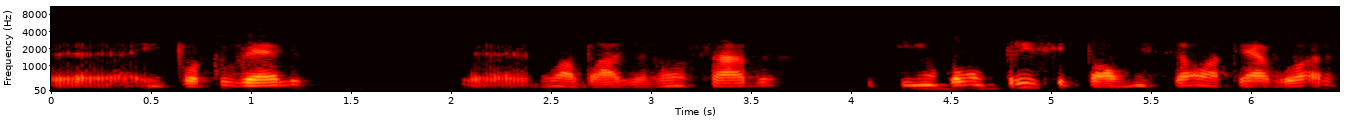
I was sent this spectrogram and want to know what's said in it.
é, em Porto Velho, é, numa base avançada, e tinham como principal missão até agora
